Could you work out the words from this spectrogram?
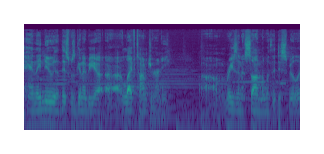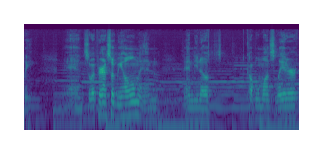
and they knew that this was going to be a, a, lifetime journey, um, raising a son with a disability. And so my parents took me home, and and you know, a couple months later,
